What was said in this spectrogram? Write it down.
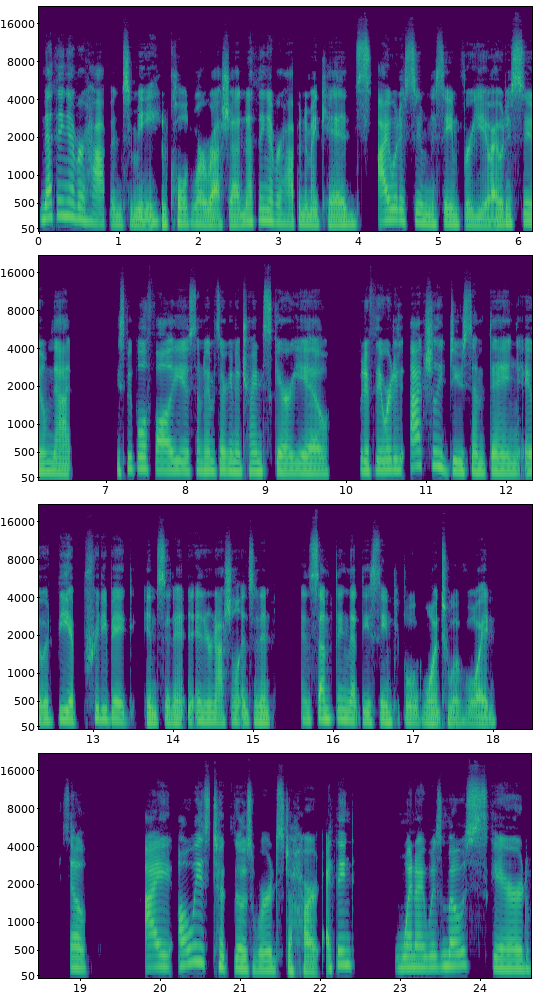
nothing ever happened to me in Cold War Russia. Nothing ever happened to my kids. I would assume the same for you. I would assume that these people will follow you. Sometimes they're going to try and scare you. But if they were to actually do something, it would be a pretty big incident, an international incident and something that these same people would want to avoid. So I always took those words to heart. I think when I was most scared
